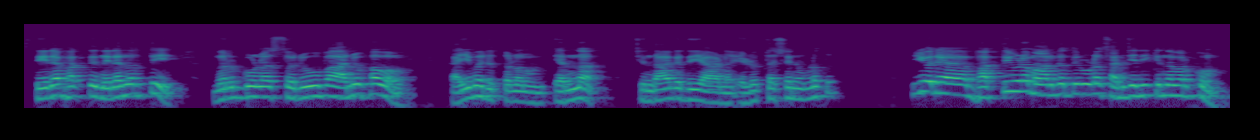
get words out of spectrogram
സ്ഥിരഭക്തി നിലനിർത്തി നിർഗുണ സ്വരൂപ അനുഭവം കൈവരുത്തണം എന്ന ചിന്താഗതിയാണ് എഴുത്തച്ഛനുള്ളത്. ഈ ഒരു ഭക്തിയുടെ മാർഗത്തിലൂടെ സഞ്ചരിക്കുന്നവർക്കും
